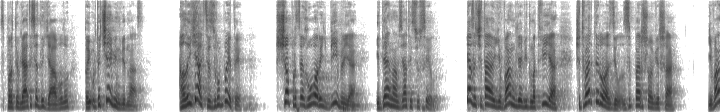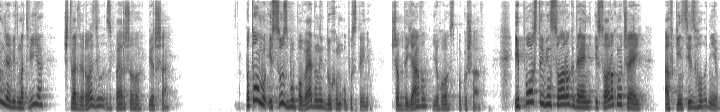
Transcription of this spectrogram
спротивлятися дияволу, то й утече він від нас. Але як це зробити? Що про це говорить Біблія і де нам взяти цю силу? Я зачитаю Євангелія від Матвія, 4 розділ з першого вірша. Євангелія від Матвія, 4 розділ з першого вірша. Потому Ісус був поведений духом у пустиню, щоб диявол його спокушав. І постив він сорок день і сорок ночей, а в кінці зголоднів.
